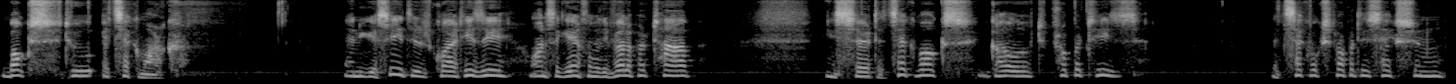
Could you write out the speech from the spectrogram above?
box to a check mark. And you can see it is quite easy. Once again from the developer tab, insert a checkbox, go to properties, the checkbox properties section,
